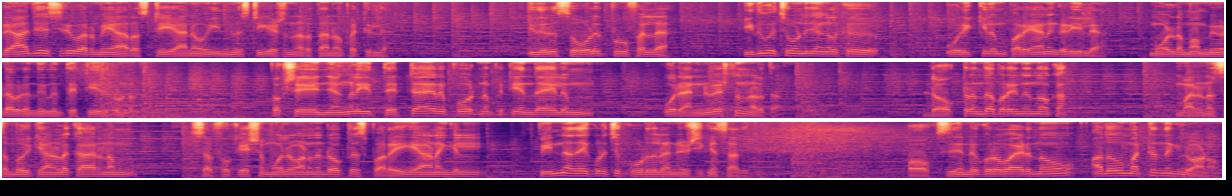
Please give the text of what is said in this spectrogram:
രാജേശ്വരി വർമ്മയെ അറസ്റ്റ് ചെയ്യാനോ ഇൻവെസ്റ്റിഗേഷൻ നടത്താനോ പറ്റില്ല. ഇതൊരു സോളിഡ് പ്രൂഫ് അല്ല. ഇത് വെച്ചുകൊണ്ട് ഞങ്ങൾക്ക് ഒരിക്കലും പറയാനും കഴിയില്ല മോളുടെ മമ്മിയോട് അവരെന്തെങ്കിലും തെറ്റ് ചെയ്തിട്ടുണ്ടെന്ന്. പക്ഷേ ഞങ്ങൾ ഈ തെറ്റായ റിപ്പോർട്ടിനെ പറ്റി എന്തായാലും ഒരു അന്വേഷണം നടത്താം. ഡോക്ടർ എന്താ പറയുന്നത് നോക്കാം. മരണം സംഭവിക്കാനുള്ള കാരണം സഫോക്കേഷൻ മൂലമാണെന്ന് ഡോക്ടേഴ്സ് പറയുകയാണെങ്കിൽ പിന്നെ അതേക്കുറിച്ച് കൂടുതൽ അന്വേഷിക്കാൻ സാധിക്കും. ഓക്സിജന്റെ കുറവായിരുന്നോ? അതോ മറ്റെന്തെങ്കിലും ആണോ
